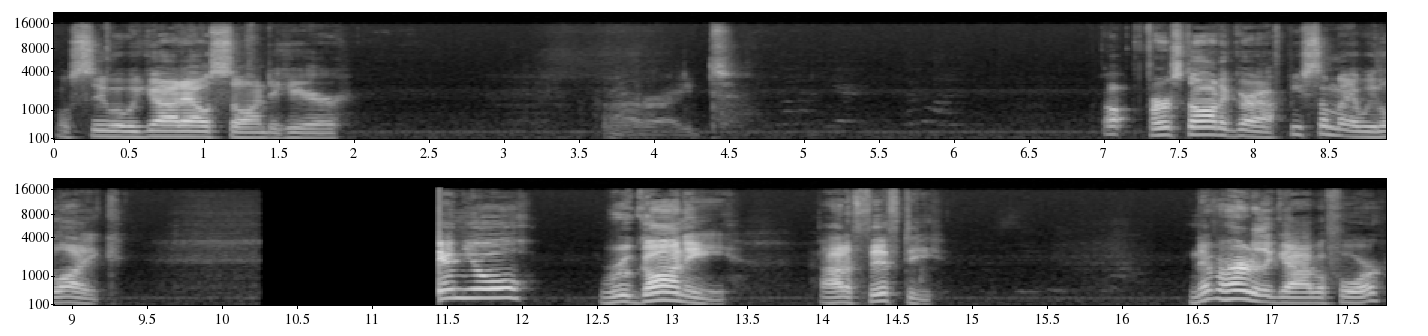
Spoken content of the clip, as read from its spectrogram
We'll see what we got else onto here. All right. Oh, first autograph. Be somebody we like. Daniel Rugani out of 50. Never heard of the guy before.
